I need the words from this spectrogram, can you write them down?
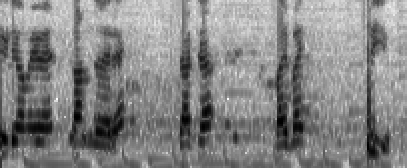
വീഡിയോ കാണുന്നവരെ tata bye bye. See you.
